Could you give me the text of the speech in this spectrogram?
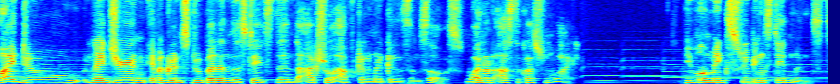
why do Nigerian immigrants do better in the States than the actual African Americans themselves? Why not ask the question why? People make sweeping statements.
